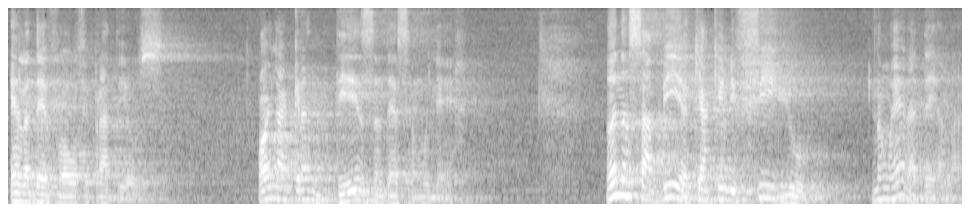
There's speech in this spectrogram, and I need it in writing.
ela devolve para Deus. Olha a grandeza dessa mulher. Ana sabia que aquele filho não era dela.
